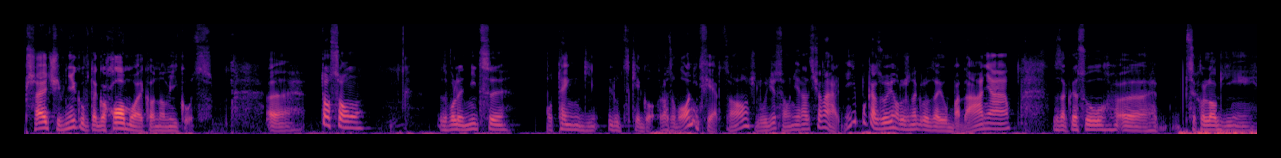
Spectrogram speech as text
przeciwników tego homo economicus e, to są zwolennicy potęgi ludzkiego rozumu. Oni twierdzą, że ludzie są nieracjonalni i pokazują różnego rodzaju badania z zakresu e, psychologii,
